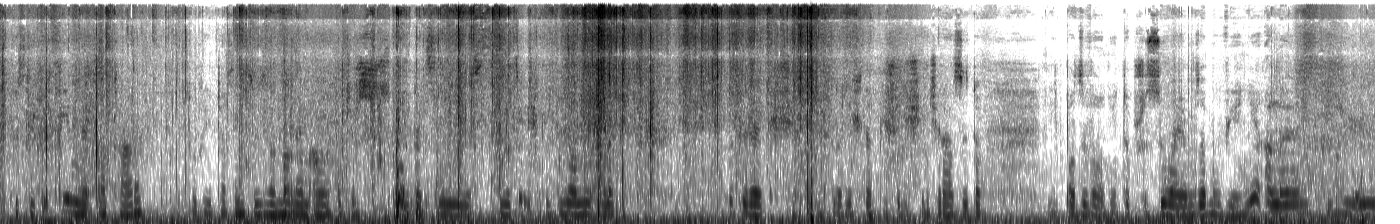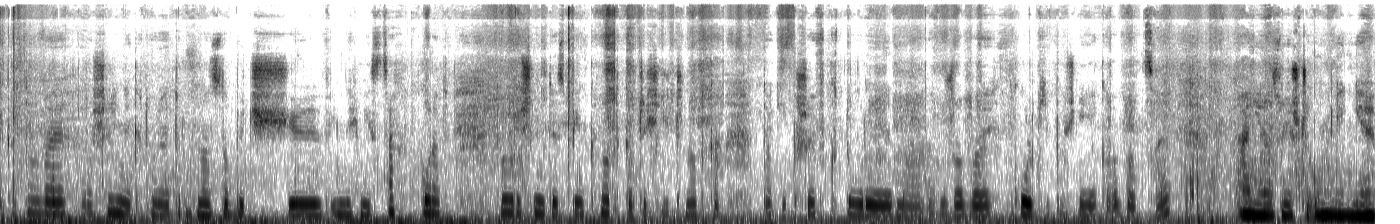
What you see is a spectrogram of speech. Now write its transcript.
to jest taki firmy Otar, której czasem coś zamawiam, ale chociaż kontakt z nimi jest nieco utrudniony, ale dopiero jak się do nich napisze 10 razy, to i podzwoni, to przysyłają zamówienie, ale mm, unikatowe rośliny, które trudno zdobyć y, w innych miejscach, akurat tą roślinę to jest pięknotka czy ślicznotka, taki krzew, który ma różowe kulki później jako owoce. Ani razu jeszcze u mnie nie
